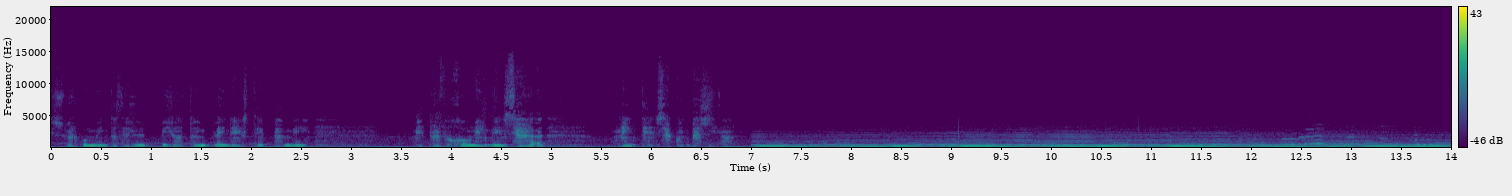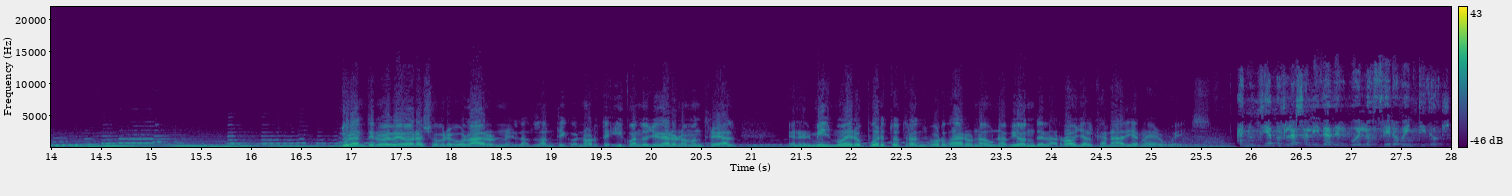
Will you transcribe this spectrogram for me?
Y su argumento del piloto en plena estepa me, me produjo una intensa, una intensa compasión. Durante nueve horas sobrevolaron el Atlántico Norte y cuando llegaron a Montreal, en el mismo aeropuerto transbordaron a un avión de la Royal Canadian Airways. Anunciamos la salida del vuelo 022,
